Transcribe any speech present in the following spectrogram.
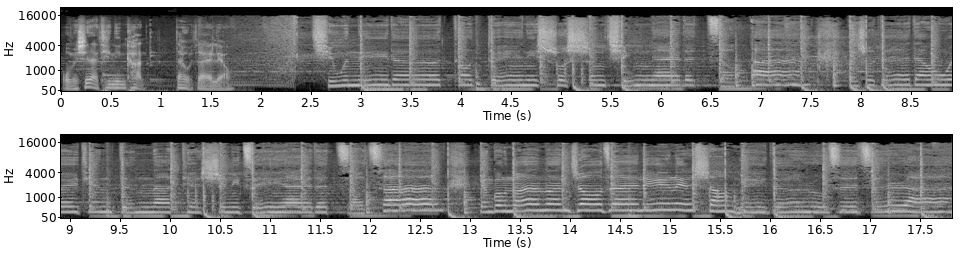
我们先来听听看，待会再来聊。亲吻你的额头，对你说声亲爱的早安。分手的单位，甜的那天是你最爱的早餐。阳光暖暖照在你脸上，美得如此自然。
